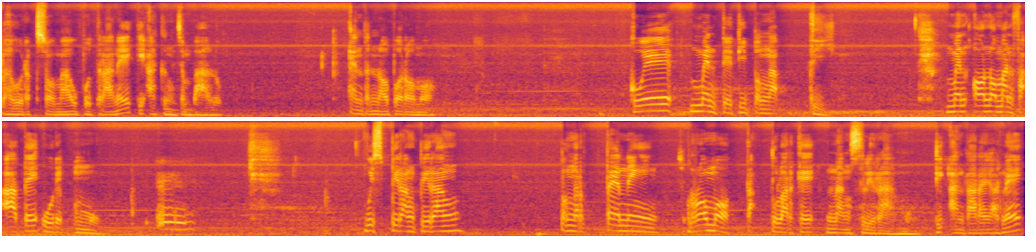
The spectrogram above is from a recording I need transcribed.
Baureksa mau putrane Ki Ageng Cempaluk. enten napa Rama kowe men dadi pengabdi men ana manfaate uripmu Hmm. Wis pirang-pirang pengertening Rama tak tularke nang sliramu. Di antarane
